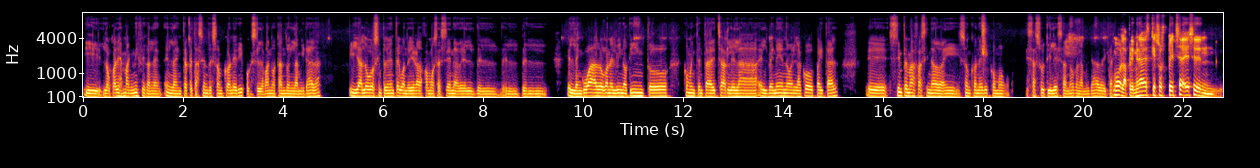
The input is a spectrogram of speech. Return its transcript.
y lo cual es magnífico en la, interpretación de Sean Connery porque se le va notando en la mirada y ya luego simplemente cuando llega la famosa escena del, del, el lenguado con el vino tinto, cómo intenta echarle el veneno en la copa y tal, eh, siempre me ha fascinado ahí Son Connery como esa sutileza, ¿no? Con la mirada y tal. Bueno, la primera vez que sospecha es en,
